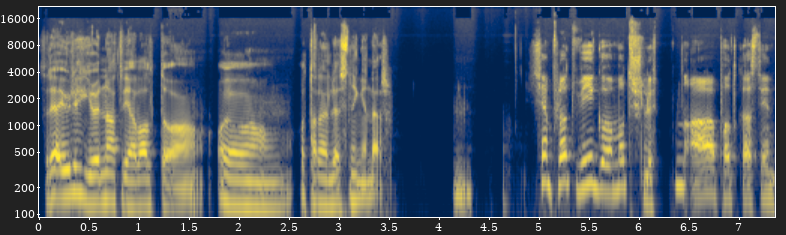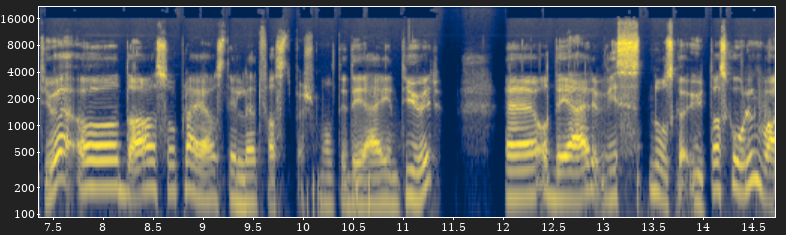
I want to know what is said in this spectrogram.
Så det er ulike grunner at vi har valgt å, å, å ta den løsningen der. Mm. Kjempeflott. Vi går mot slutten av podkastintervjuet, og da så pleier jeg å stille et fast spørsmål til de jeg intervjuer. Eh, og det er hvis noe skal ut av skolen, hva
